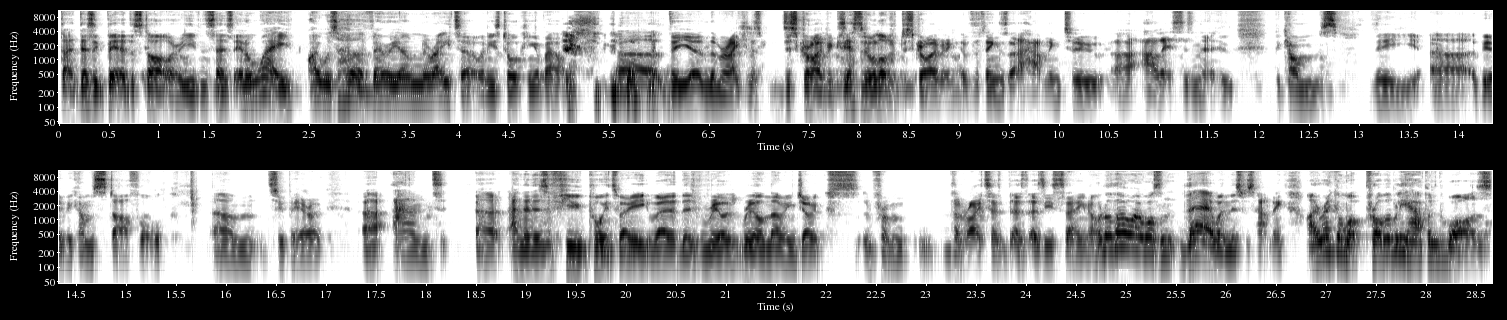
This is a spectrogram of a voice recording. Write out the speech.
that, there's a bit at the start where he even says, "In a way, I was her very own narrator." When he's talking about uh, the uh, the miraculous describing, because he has to do a lot of describing of the things that are happening to uh, Alice, isn't it? Who becomes the uh, becomes Starfall um, superhero, uh, and uh, and then there's a few points where he, where there's real real knowing jokes from the writer as, as, he's saying, "Oh, although I wasn't there when this was happening, I reckon what probably happened was,"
